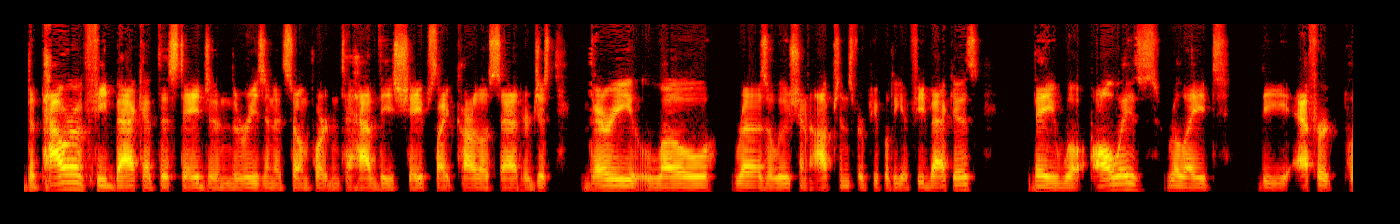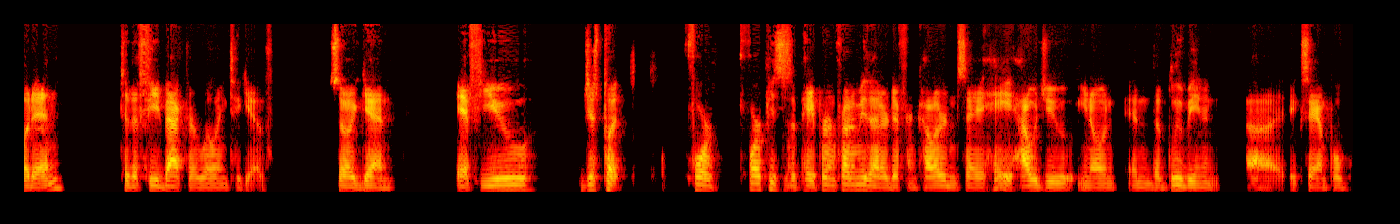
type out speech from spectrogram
the power of feedback at this stage and the reason it's so important to have these shapes like carlos said or just very low resolution options for people to get feedback is they will always relate the effort put in to the feedback they're willing to give. So again, if you just put four four pieces of paper in front of me that are different colored and say, "Hey, how would you, you know, in, in the Bluebeam uh, example,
